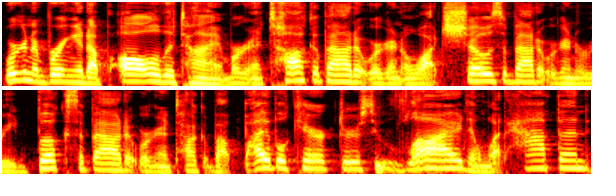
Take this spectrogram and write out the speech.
we're going to bring it up all the time. We're going to talk about it. We're going to watch shows about it. We're going to read books about it. We're going to talk about Bible characters who lied and what happened.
